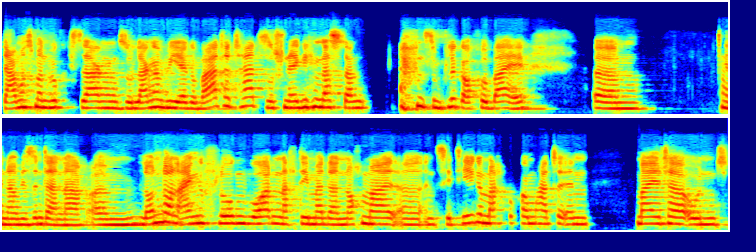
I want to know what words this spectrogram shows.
da muss man wirklich sagen, so lange wie er gewartet hat, so schnell ging das dann zum Glück auch vorbei. Ähm, genau, wir sind dann nach ähm, London eingeflogen worden, nachdem er dann nochmal äh, ein CT gemacht bekommen hatte in Malta und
